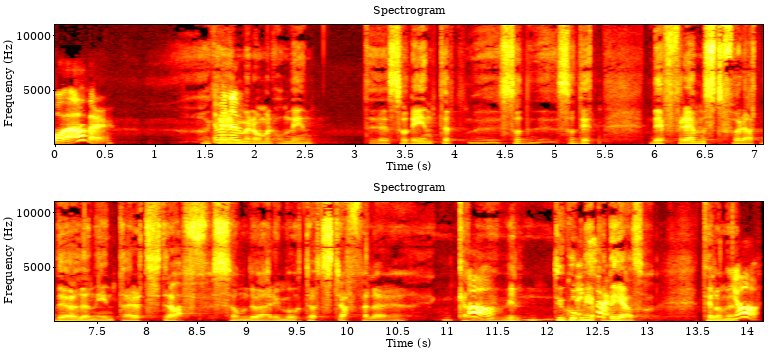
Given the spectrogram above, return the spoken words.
och över. Okej, okay, men om, om det inte... Så det är inte... Så, så det, det är främst för att döden inte är ett straff som du är emot dödsstraff? Eller kan ja, du, vill, du går med på det alltså? Till och med? Ja,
